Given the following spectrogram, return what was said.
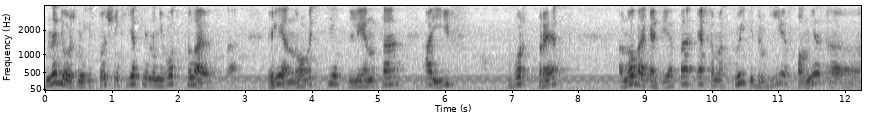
надежный источник, если на него ссылаются РИА Новости, Лента, АИФ, WordPress, Новая газета, Эхо Москвы и другие вполне э,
